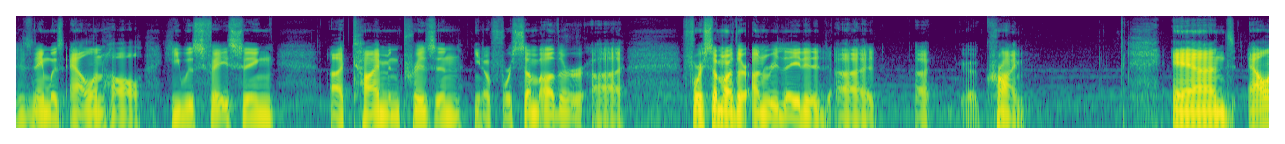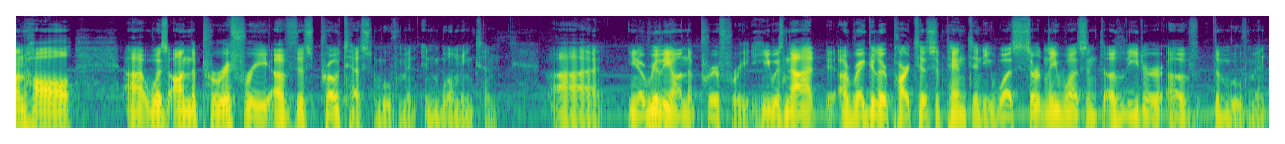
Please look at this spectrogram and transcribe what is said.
his name was Alan Hall. He was facing uh, time in prison, you know, for some other uh, for some other unrelated uh, uh, crime. And Alan Hall was on the periphery of this protest movement in Wilmington you know, really on the periphery. He was not a regular participant, and he was certainly wasn't a leader of the movement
